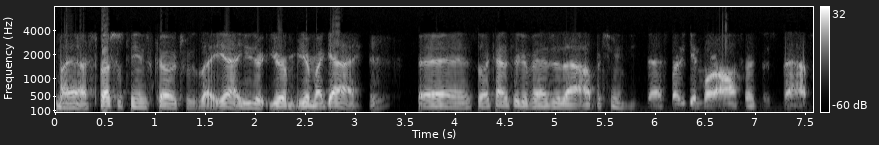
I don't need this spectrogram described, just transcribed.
my uh, special teams coach was like, "Yeah, he's, you're you're my guy." And so I kind of took advantage of that opportunity. Then I started getting more offensive snaps,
